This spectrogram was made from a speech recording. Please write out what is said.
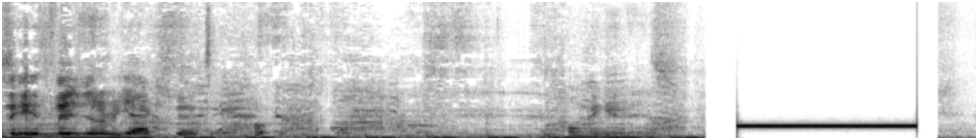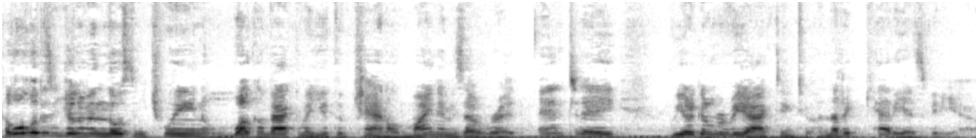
See his visual reactions. Oh my goodness. Hello ladies and gentlemen, those in between, welcome back to my YouTube channel. My name is Everett, and today we are going to be reacting to another Käärijä's video.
